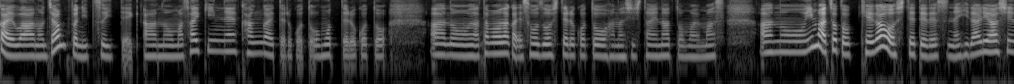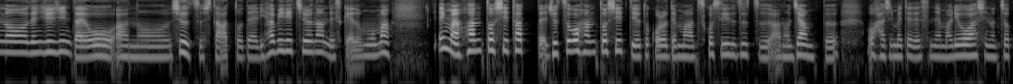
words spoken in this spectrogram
回はあのジャンプについてあの、まあ、最近ね考えてること思ってることあの頭の中で想像してしてることをお話ししたいなと思います。あの今ちょっと怪我をしててですね、左足の前十字靭帯をあの手術した後でリハビリ中なんですけれども、まあ今半年経って術後半年っていうところでまあ少しずつあのジャンプを始めてですね、まあ、両足のちょっ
